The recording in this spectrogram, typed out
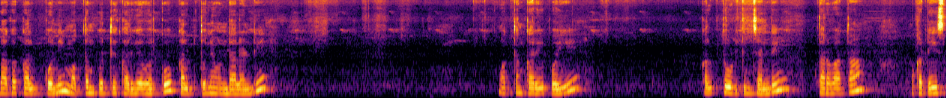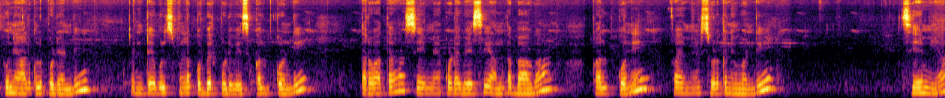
బాగా కలుపుకొని మొత్తం పూర్తిగా కరిగే వరకు కలుపుతూనే ఉండాలండి. మొత్తం కరిగిపోయి కలుపుతూ ఉడికించండి. తర్వాత ఒక టీ స్పూన్ యాలకుల పొడి అండి. రెండు టేబుల్ స్పూన్ల కొబ్బరి పొడి వేసి కలుపుకోండి. తర్వాత సేమియా కూడా వేసి అంత బాగా కలుపుకొని ఫైవ్ మినిట్స్ ఉడకనివ్వండి. సేమియా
